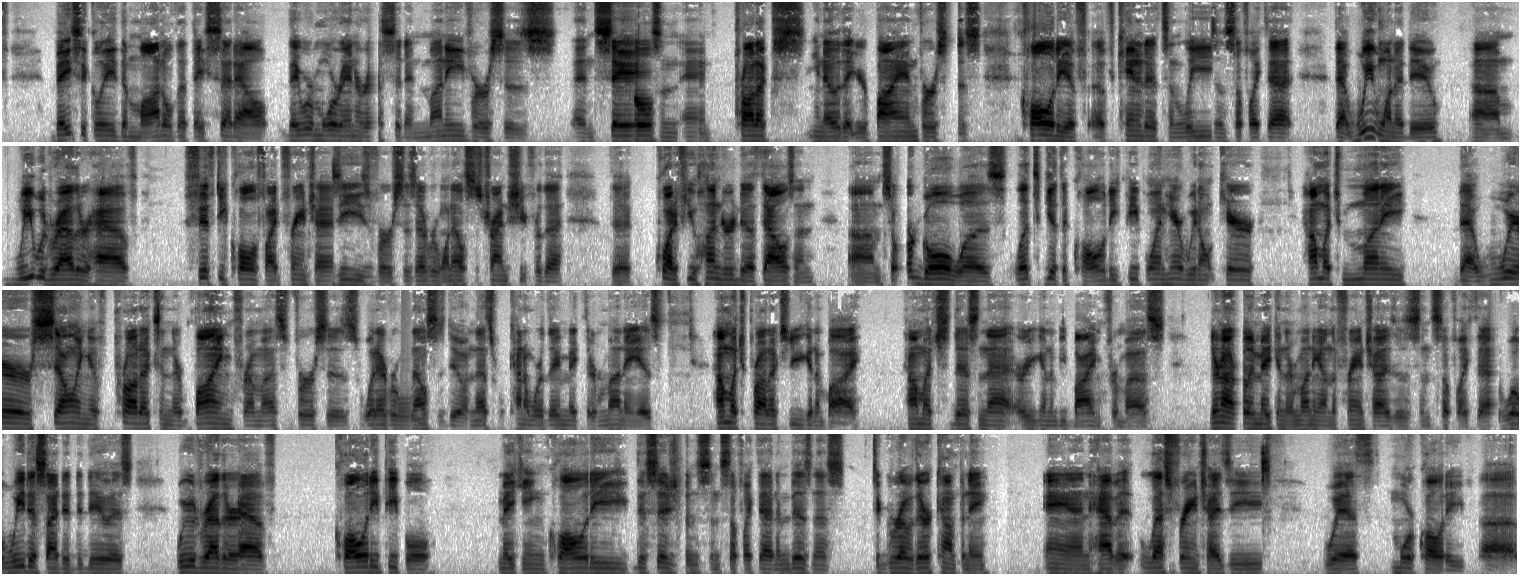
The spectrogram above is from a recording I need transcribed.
basically the model that they set out, they were more interested in money versus and sales and, and products, you know, that you're buying versus quality of, of candidates and leads and stuff like that, that we want to do. Um, we would rather have 50 qualified franchisees versus everyone else is trying to shoot for the, the quite a few hundred to a thousand. Um, so our goal was let's get the quality people in here. We don't care how much money that we're selling of products and they're buying from us versus what everyone else is doing. That's kind of where they make their money is how much products are you going to buy? How much this and that are you going to be buying from us? They're not really making their money on the franchises and stuff like that. What we decided to do is we would rather have quality people making quality decisions and stuff like that in business to grow their company and have it less franchisees with more quality uh,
